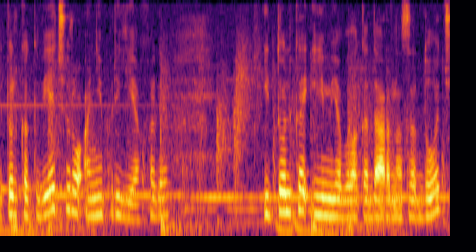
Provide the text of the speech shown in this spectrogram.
И только к вечеру они приехали. И только им я благодарна за дочь.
